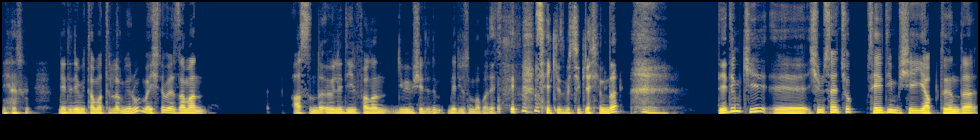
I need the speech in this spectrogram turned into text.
Yani ne dediğimi tam hatırlamıyorum ama işte böyle zaman aslında öyle değil falan gibi bir şey dedim. Ne diyorsun baba dedi. Sekiz buçuk yaşında. Dedim ki e, şimdi sen çok sevdiğin bir şeyi yaptığında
